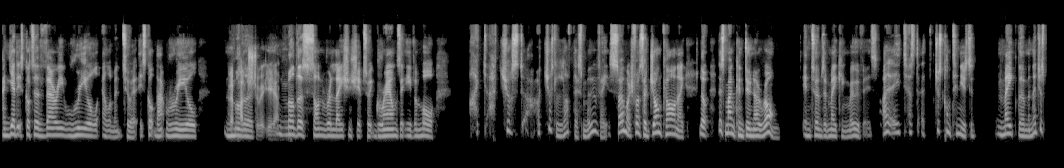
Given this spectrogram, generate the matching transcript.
and yet it's got a very real element to it. It's got that real a mother it, yeah. mother son relationship, so it grounds it even more. I, I just I just love this movie. It's so much fun. So John Carney, look, this man can do no wrong in terms of making movies. I it just it just continues to make them, and they're just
